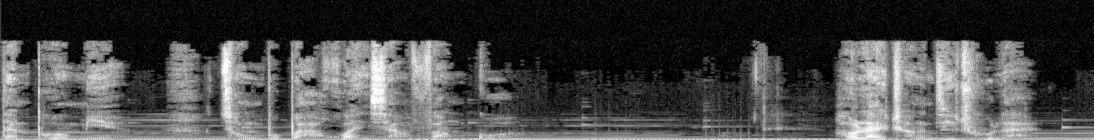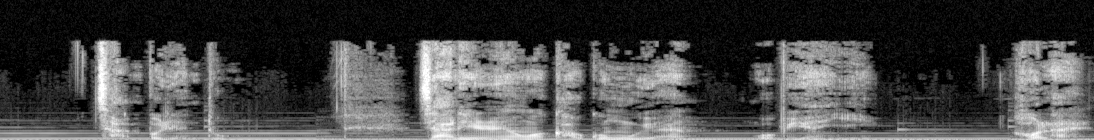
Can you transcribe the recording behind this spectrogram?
但破灭从不把幻想放过。后来成绩出来。惨不忍睹，家里人让我考公务员，我不愿意。后来，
